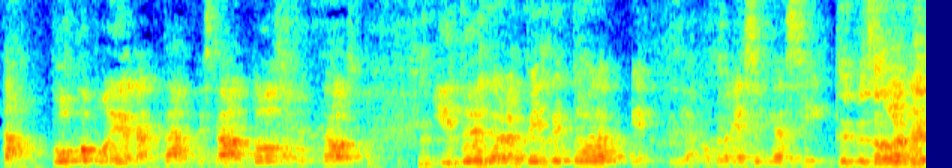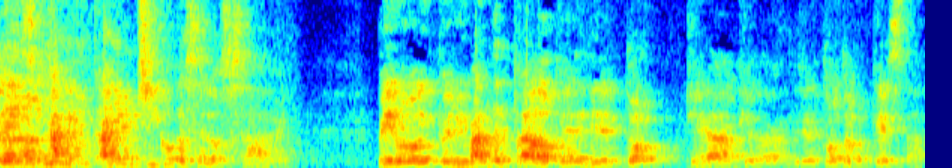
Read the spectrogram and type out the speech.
tampoco podía cantar. Estaban todos afectados. Y entonces, de repente, toda la, eh, la compañía se queda así. Te Y empezaron a dice, hay, hay un chico que se lo sabe. Pero, pero Iván del Prado, que era el director, que era, que era el director de la orquesta,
